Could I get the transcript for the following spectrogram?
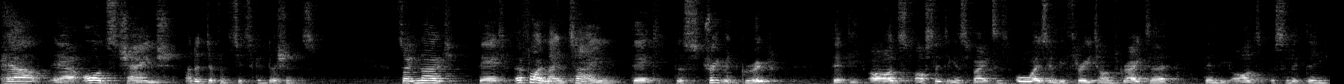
how our odds change under different sets of conditions. So note that if I maintain that this treatment group, that the odds of selecting a Speight's is always going to be three times greater than the odds of selecting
